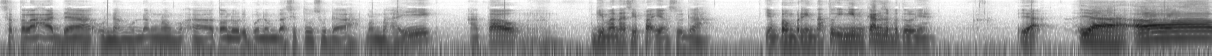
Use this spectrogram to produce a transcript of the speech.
setelah ada undang-undang nomor eh, tahun 2016 itu sudah membaik atau gimana sih Pak yang sudah yang pemerintah tuh inginkan sebetulnya? Ya, ya. eh,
